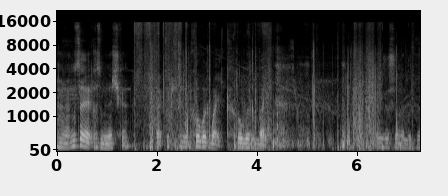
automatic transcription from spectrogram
Ну це розминочка. Так, тут ховербайк. Ховербайк. Вже що-небудь, да.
